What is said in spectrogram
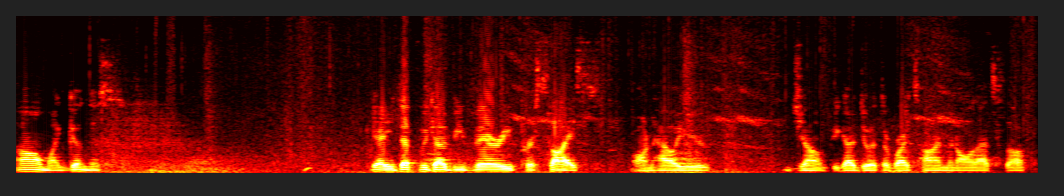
Oh my goodness. Yeah, you definitely gotta be very precise on how you jump. You gotta do it the right time and all that stuff.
